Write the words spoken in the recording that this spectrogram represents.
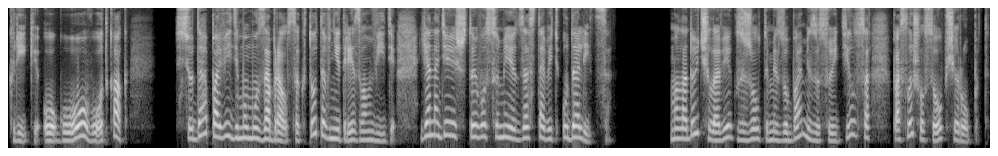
Крики «Ого, вот как!» Сюда, по-видимому, забрался кто-то в нетрезвом виде. Я надеюсь, что его сумеют заставить удалиться. Молодой человек с желтыми зубами засуетился, послышался общий ропот.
